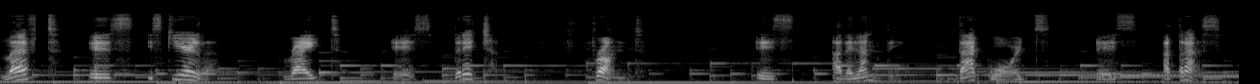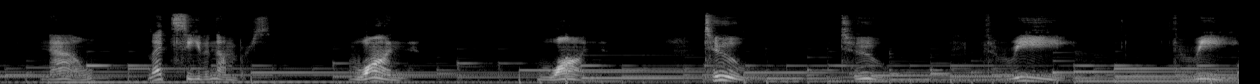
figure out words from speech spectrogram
Left is izquierda, right is derecha, front is adelante, backwards is atrás. Now, let's see the numbers. One one, two, two, three, three,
